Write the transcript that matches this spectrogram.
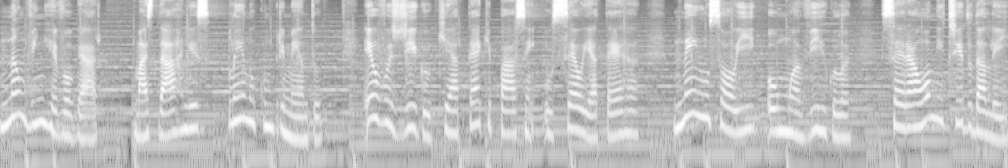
Não vim revogar, mas dar-lhes pleno cumprimento. Eu vos digo que até que passem o céu e a terra, nem um só i ou uma vírgula será omitido da lei.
